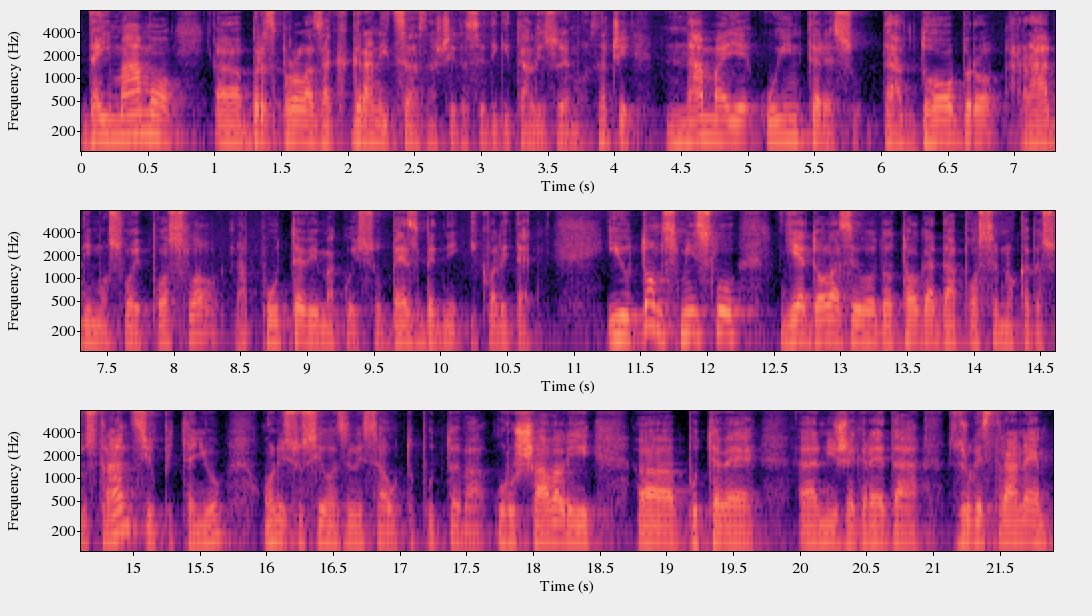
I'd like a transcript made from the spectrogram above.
da imamo uh, brz prolazak granica, znači da se digitalizujemo. Znači, nama je u interesu da dobro radimo svoj posao na putevima koji su bezbedni i kvalitetni. I u tom smislu je dolazilo do toga da posebno kada su stranci u pitanju, oni su silazili sa autoputeva, urušavali uh, puteve uh, nižeg reda, s druge strane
